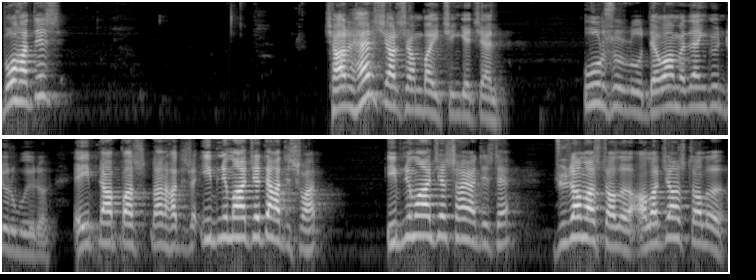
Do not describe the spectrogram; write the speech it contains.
Bu hadis çar, her çarşamba için geçerli. Uğursuzluğu devam eden gündür buyurur. E İbn Abbas'tan hadis var. İbn Mace'de hadis var. İbn Mace sahih hadiste cüzam hastalığı, alaca hastalığı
